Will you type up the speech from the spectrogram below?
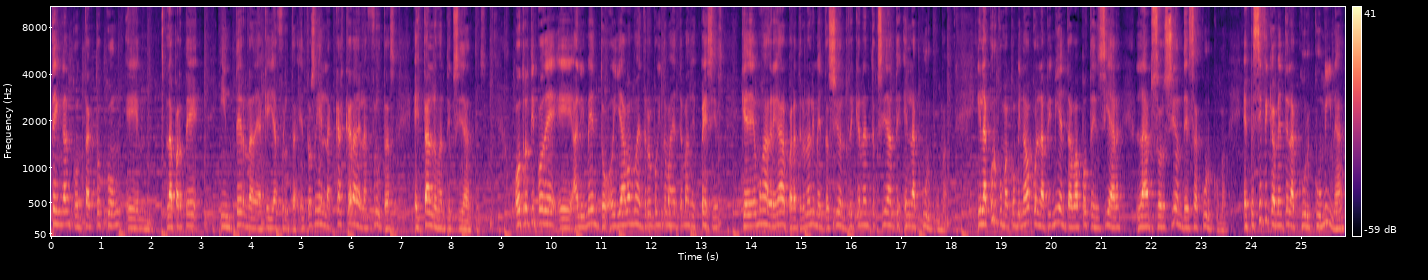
tengan contacto con eh, la parte interna de aquella fruta. Entonces en la cáscara de las frutas están los antioxidantes. Otro tipo de eh, alimento, hoy ya vamos a entrar un poquito más en temas de especies que debemos agregar para tener una alimentación rica en antioxidantes es la cúrcuma. Y la cúrcuma combinado con la pimienta va a potenciar la absorción de esa cúrcuma. Específicamente la curcumina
